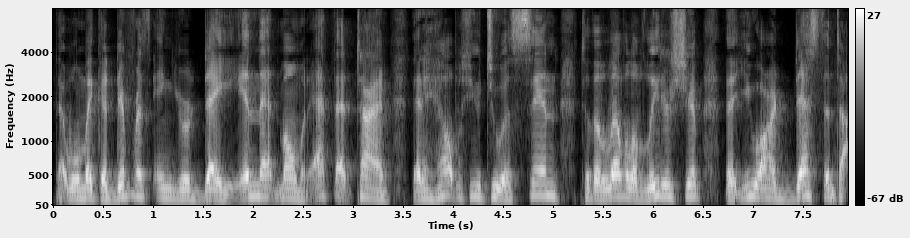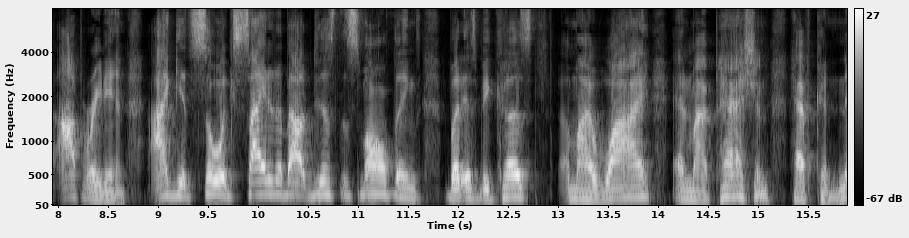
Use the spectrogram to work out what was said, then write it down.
that will make a difference in your day, in that moment, at that time, that helps you to ascend to the level of leadership that you are destined to operate in. I get so excited about just the small things, but it's because my why and my passion have connected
